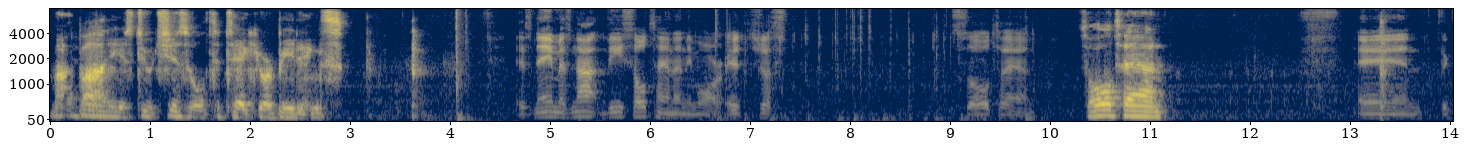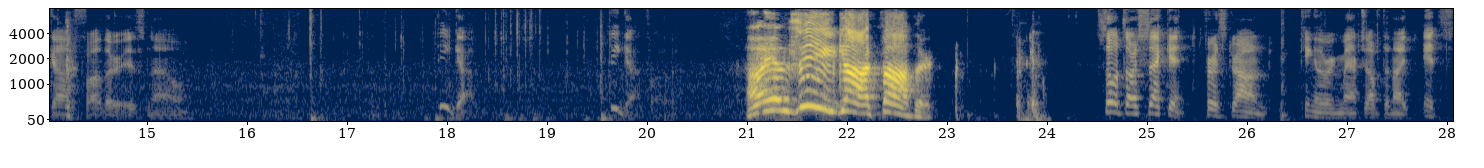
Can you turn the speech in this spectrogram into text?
My body is too chiseled to take your beatings. His name is not the Sultan anymore. It's just Sultan. Sultan. And the Godfather is now the God. The Godfather. I am the Godfather. So it's our second first round King of the Ring match of the night. It's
